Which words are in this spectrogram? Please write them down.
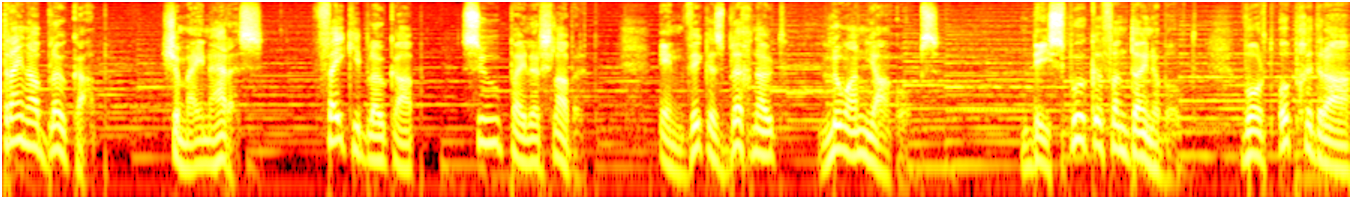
Treina Bloukap, Shemaine Harris, Faitjie Bloukap, Sue Pyler Slabbert. En Wikus Blighnout, Luan Jacobs. Die spooke van Dunebuld word opgedra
